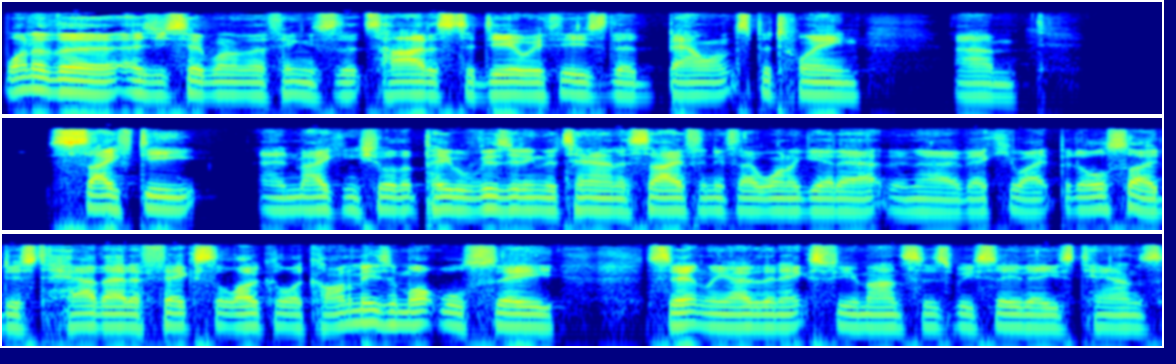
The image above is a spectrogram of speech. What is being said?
One of the, as you said, one of the things that's hardest to deal with is the balance between um, safety and making sure that people visiting the town are safe and if they want to get out then they evacuate. But also just how that affects the local economies and what we'll see certainly over the next few months as we see these towns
